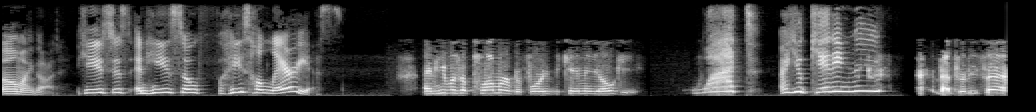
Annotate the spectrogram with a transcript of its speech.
Oh my God he's just and he's so he's hilarious. And he was a plumber before he became a yogi. What? Are you kidding me? That's what he said.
